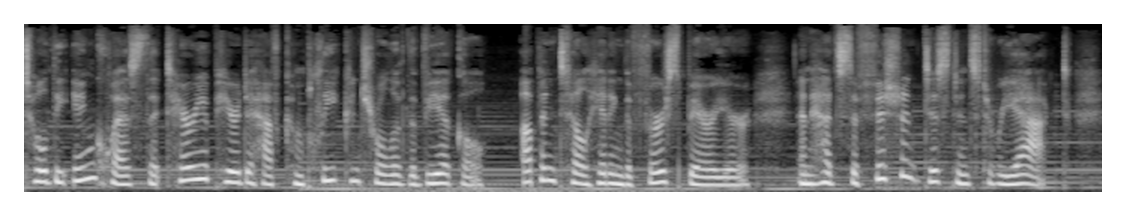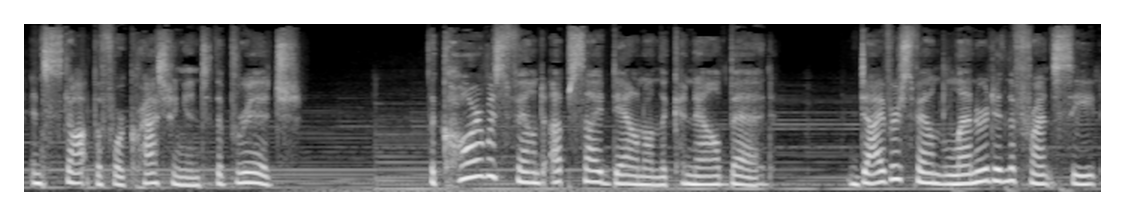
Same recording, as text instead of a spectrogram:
told the inquest that Terry appeared to have complete control of the vehicle up until hitting the first barrier and had sufficient distance to react and stop before crashing into the bridge. The car was found upside down on the canal bed. Divers found Leonard in the front seat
